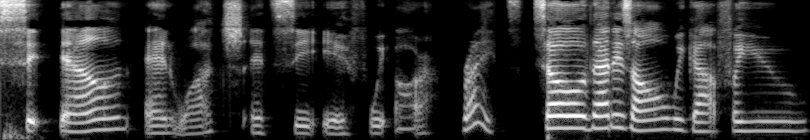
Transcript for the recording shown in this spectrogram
sit down and watch and see if we are right. So that is all we got for you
